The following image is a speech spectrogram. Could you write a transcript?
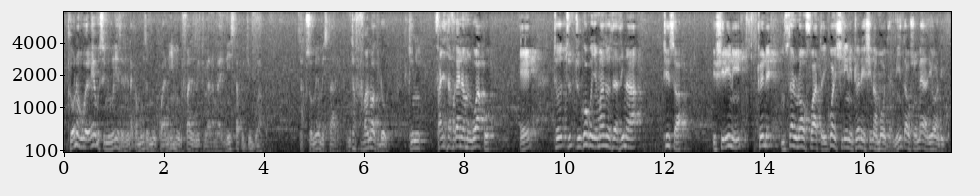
Ukiona uelewe usiniulize nenda kamuulize Mungu kwa nini ulifanya vitu vya namna hii? Kujibu hapa na kusomea mistari. Nitafafanua kidogo lakini fanya tafakari na Mungu wako Eh, tulikuwa kwenye mwanzo 39 20 twende mstari unaofuata ilikuwa 20 twende 21 mimi nitakusomea aliyoandikwa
